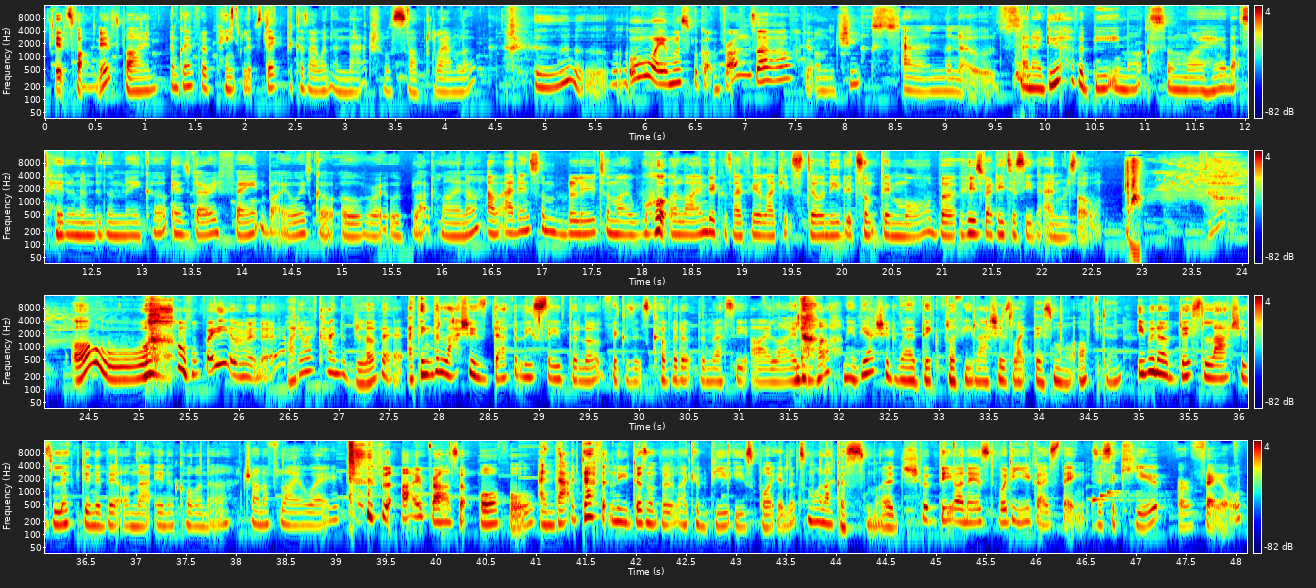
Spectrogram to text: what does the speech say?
It's fine, it's fine. I'm going for a pink lipstick because I want a natural soft glam look. Ooh. Oh, I almost forgot bronzer. Bit on the cheeks and the nose. And I do have a beauty mark somewhere here that's hidden under the makeup. It's very faint, but I always go over it with black liner. I'm adding some blue to my waterline because I feel like it still needed something more, but who's ready to see the end result? Oh, wait a minute. Why do I kind of love it? I think the lashes definitely saved the look because it's covered up the messy eyeliner. Maybe I should wear big fluffy lashes like this more often. Even though this lash is lifting a bit on that inner corner, trying to fly away. the eyebrows are awful. And that definitely doesn't look like a beauty spot. It looks more like a smudge. But be honest, what do you guys think? Is this a cute or a fail?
